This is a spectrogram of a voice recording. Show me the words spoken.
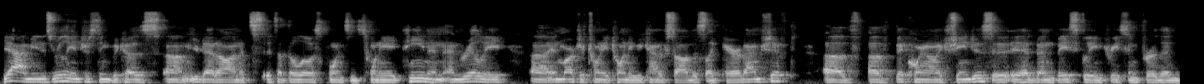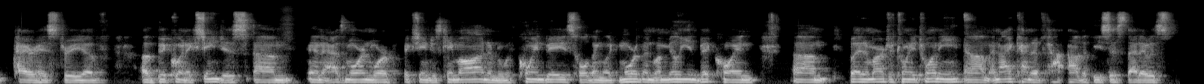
Yeah, I mean, it's really interesting because um, you're dead on. It's it's at the lowest point since 2018, and and really uh, in March of 2020, we kind of saw this like paradigm shift of of Bitcoin on exchanges. It, it had been basically increasing for the entire history of of Bitcoin exchanges. Um, and as more and more exchanges came on, and with Coinbase holding like more than a million Bitcoin, um, but in March of 2020, um, and I kind of have a thesis that it was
